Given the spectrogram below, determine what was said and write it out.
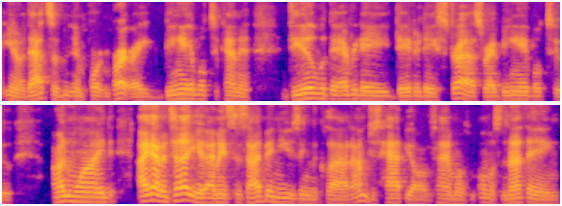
you know that's an important part, right? Being able to kind of deal with the everyday, day to day stress, right? Being able to unwind. I got to tell you, I mean, since I've been using the cloud, I'm just happy all the time. Almost, nothing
